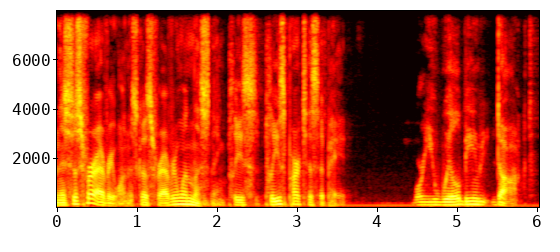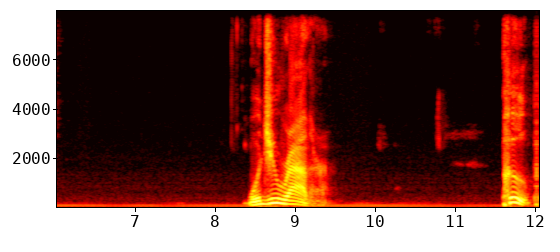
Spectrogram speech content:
And this is for everyone. This goes for everyone listening. Please, please participate, or you will be docked. Would you rather poop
